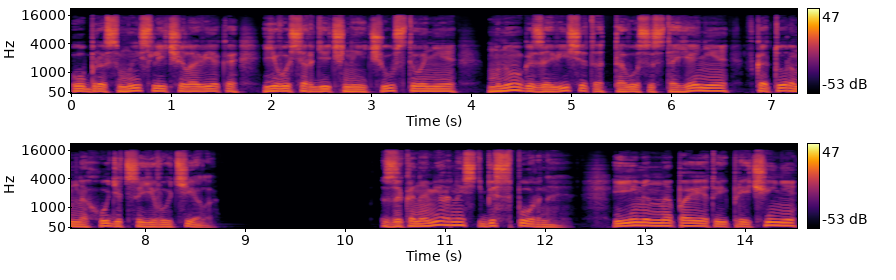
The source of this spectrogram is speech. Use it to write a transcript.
образ мысли человека, его сердечные чувствования много зависят от того состояния, в котором находится его тело. Закономерность бесспорная, и именно по этой причине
